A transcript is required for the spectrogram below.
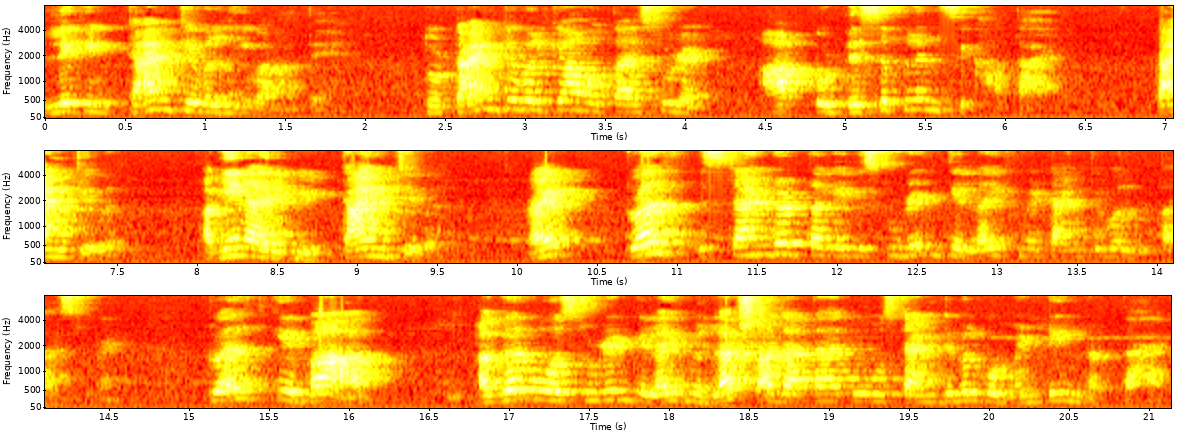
लेकिन टाइम टेबल नहीं बनाते हैं। तो टाइम टेबल क्या होता है स्टूडेंट आपको डिसिप्लिन सिखाता है। Time table again I repeat time table right twelfth standard तक एक स्टूडेंट के लाइफ में टाइम टेबल होता है स्टूडेंट ट्वेल्थ के बाद, अगर वो स्टूडेंट के लाइफ में लक्ष्य आ जाता है तो उस टाइम टेबल को मेंटेन रखता है।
